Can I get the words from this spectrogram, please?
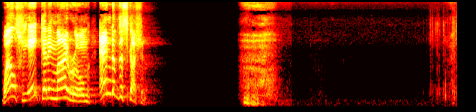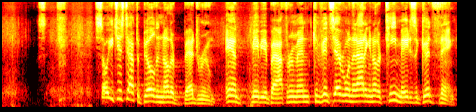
Well, she ain't getting my room. End of discussion. So you just have to build another bedroom, and maybe a bathroom, and convince everyone that adding another teammate is a good thing.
